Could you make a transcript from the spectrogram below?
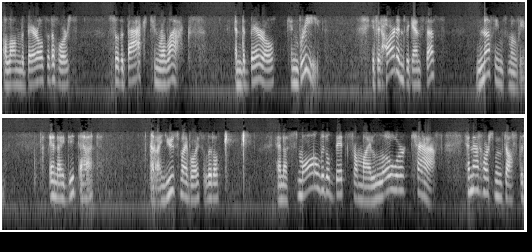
along the barrels of the horse so the back can relax and the barrel can breathe. If it hardens against us, nothing's moving. And I did that. And I used my voice a little and a small little bit from my lower calf. And that horse moved off the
